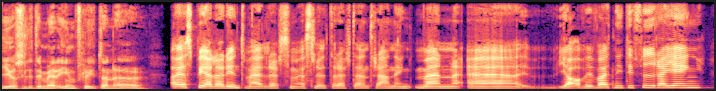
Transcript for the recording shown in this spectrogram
ge oss lite mer inflytande här. Ja, jag spelade ju inte med äldre eftersom jag slutade efter en träning. Men eh, ja, vi var ett 94-gäng.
